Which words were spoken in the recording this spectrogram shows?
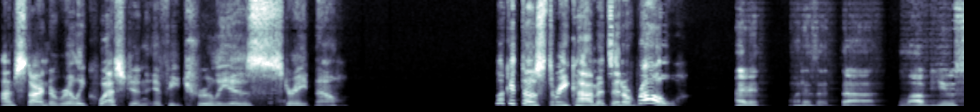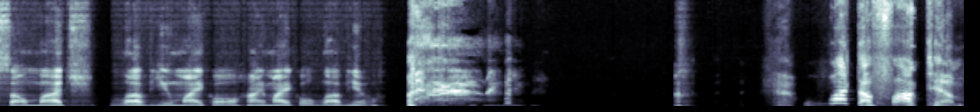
I'm starting to really question if he truly is straight now. Look at those three comments in a row. i mean what is it uh love you so much love you michael hi michael love you What the fuck, Tim?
